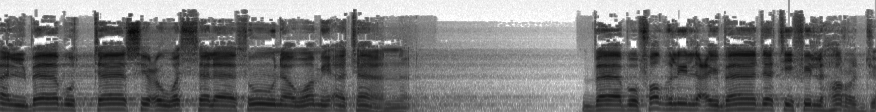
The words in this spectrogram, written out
الباب التاسع والثلاثون ومئتان. باب فضل العبادة في الهرج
